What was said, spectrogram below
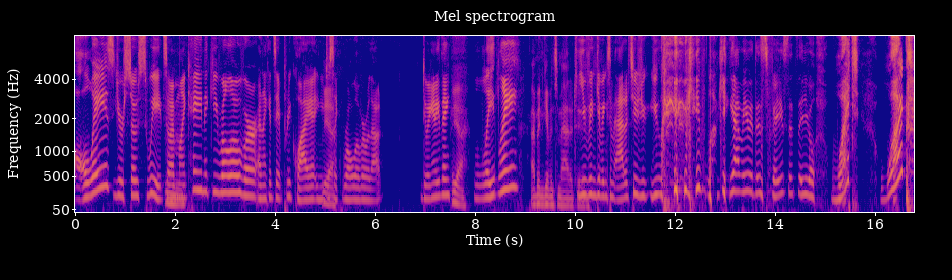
always, you're so sweet. So I'm like, "Hey, Nikki, roll over," and I can say it pretty quiet, and you Yeah. just like roll over without doing anything. yeah, Lately, I've been given some attitude. you've been giving some attitude. You you, you keep looking at me with this face, and then you go, "What? What?"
